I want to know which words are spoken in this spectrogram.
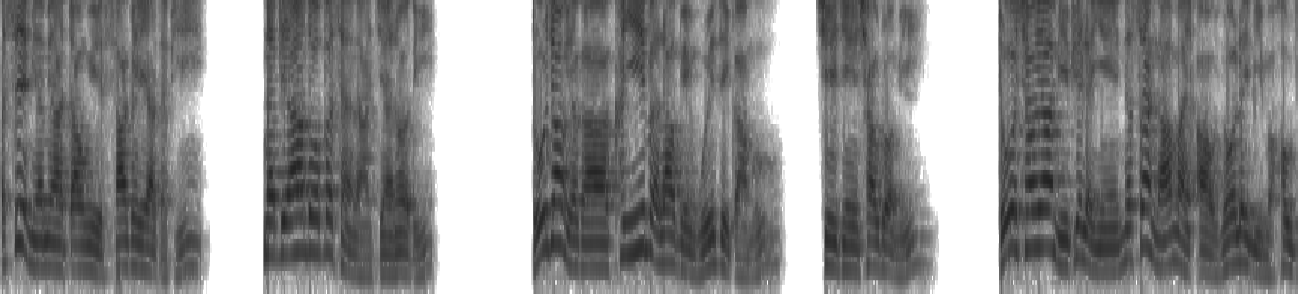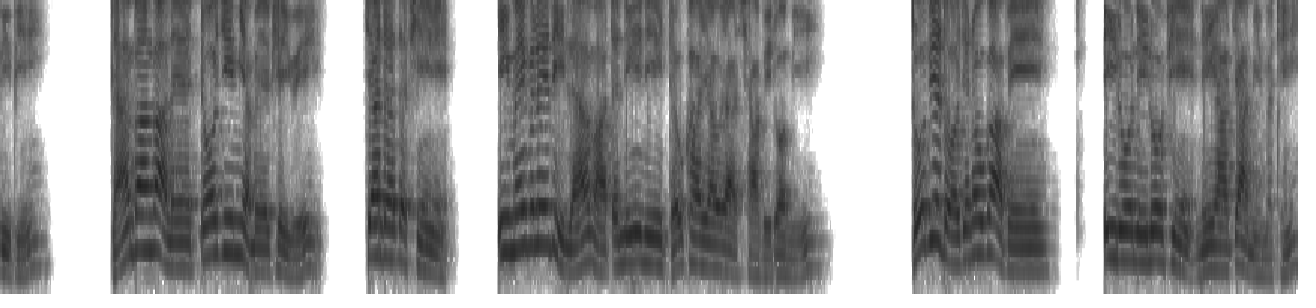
အစ်စ်များများတောင်း၍စားခဲ့ရသဖြင့်နှစ်ပြားသောပတ်စံသာကြံတော့သည်တို့ကြောင့်ရကားခရီးဘက်လောက်ပင်ဝေးစေကမူရှည်ချင်းလျှောက်တော့မည်တို့ချောင်းရမည်ဖြစ်လျင်25မိုင်အောက်ရောလိမ့်မည်မဟုတ်သည်ဖြင့်လမ်းပန်းကလည်းတောကြီးမြတ်ပဲဖြစ်၍ကြမ်းတတ်သဖြင့်ဤမိန်းကလေးသည်လမ်းမှာတနည်းနည်းဒုက္ခရောက်ရချပေတော့မည် တို့ဖြစ်တော်ကျွန်ုပ်ကပင်ဤလိုနေလို့ဖြင့်နေရာကြမည်မထင်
